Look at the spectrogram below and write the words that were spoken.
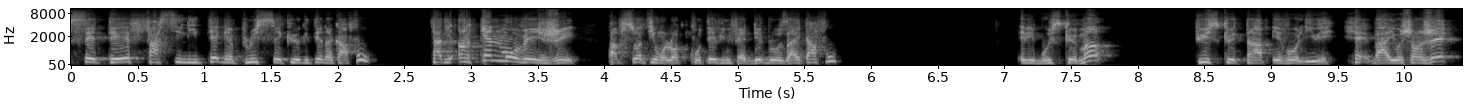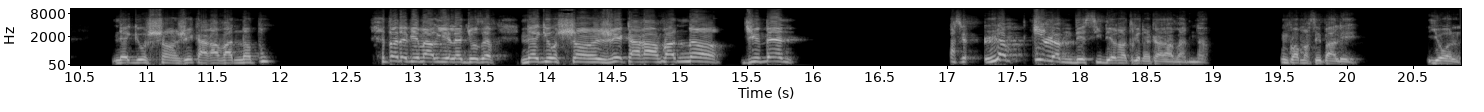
se te fasilite gen plus sekurite nan kafou. Di, an ken mou veje, pap soti yon lot kote vin fè deblozay kafou. E bi bouskeman, pwiske tan ap evoliwe, ba yo chanje, neg yo chanje karavan nan tou. Etan de bi marye lè Joseph, neg yo chanje karavan nan, di men. Paske lèm, ki lèm deside rentre nan karavan nan? M komanse pale, yol,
